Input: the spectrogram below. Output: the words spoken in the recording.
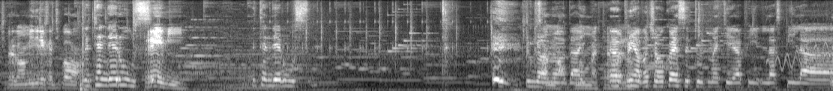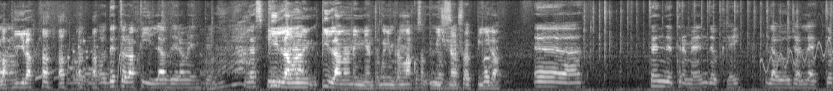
Ti prego, non mi dire che tipo. Le tende russe. Premi. Le tende russe. no, no, no, dai. Eh, prima facciamo questo e tu metti la, pi- la spilla. La pila. Ho, detto la pilla, veramente. La Pilla spilla. non, è, pilla non è niente, quindi prendo la cosa più vicina, so. cioè pila. Eh, tende tremende, ok. L'avevo già letto.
